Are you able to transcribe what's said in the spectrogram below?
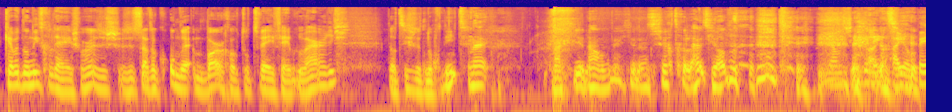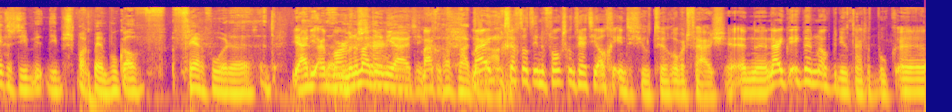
Ik heb het nog niet gelezen, hoor. Dus het staat ook onder embargo tot 2 februari. Dat is het nog niet. Nee. Maak je nou een beetje een zuchtgeluid, Jan? Arjan Peters die, die besprak mijn boek al ver voor de... het- Ja, die maar dat maakt er niet uit. Maar, Ik- goed. maar ik zag dat in de Volkskrant werd hij al geïnterviewd, eh, Robert Vuijsje. En eh, nou, ik, ik ben ook benieuwd naar dat boek. Eh,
